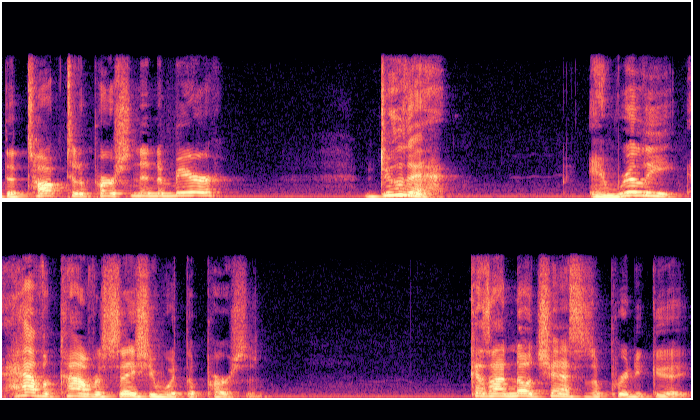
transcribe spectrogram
the talk to the person in the mirror, do that and really have a conversation with the person. Because I know chances are pretty good.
